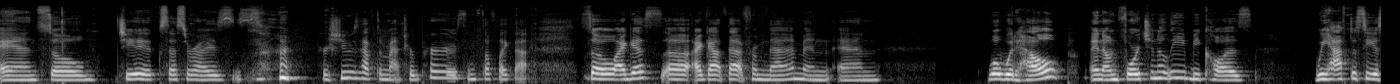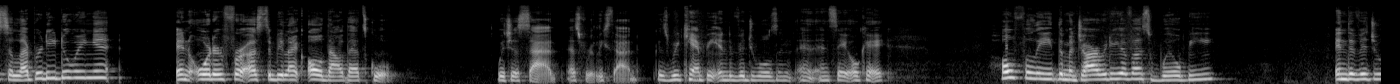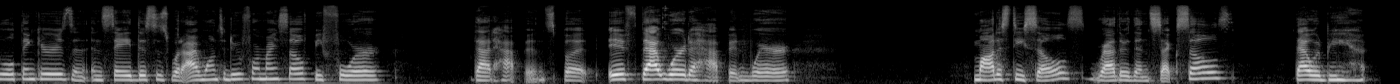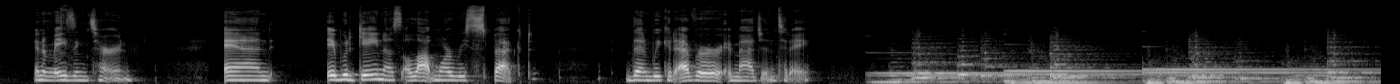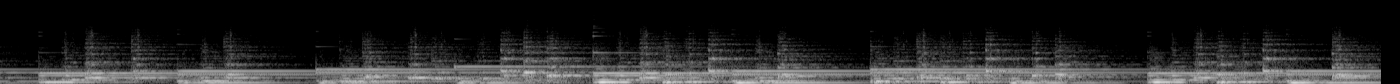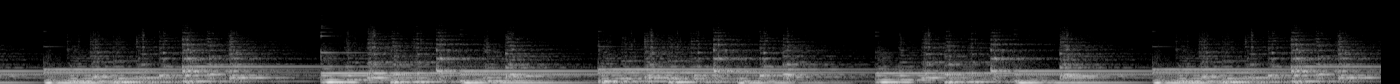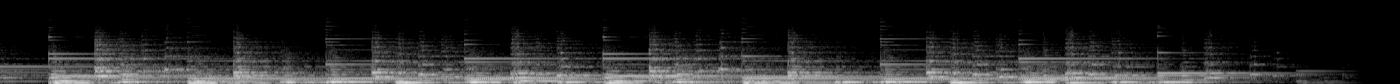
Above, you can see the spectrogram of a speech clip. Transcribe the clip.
And so she accessorizes, her shoes have to match her purse and stuff like that. So I guess uh, I got that from them and, and what would help, and unfortunately, because we have to see a celebrity doing it in order for us to be like, oh, now that's cool, which is sad. That's really sad because we can't be individuals and, and, and say, okay, hopefully the majority of us will be individual thinkers and, and say, this is what I want to do for myself before that happens. But if that were to happen, where modesty sells rather than sex sells, that would be an amazing turn. And it would gain us a lot more respect than we could ever imagine today.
